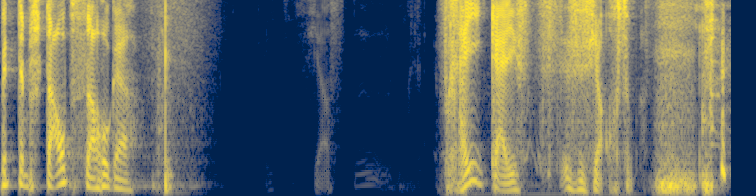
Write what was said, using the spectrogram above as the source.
mit dem Staubsauger. Freigeist, das ist ja auch sowas.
